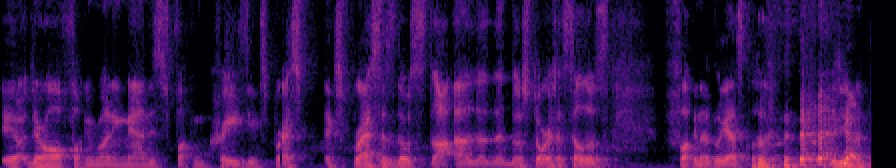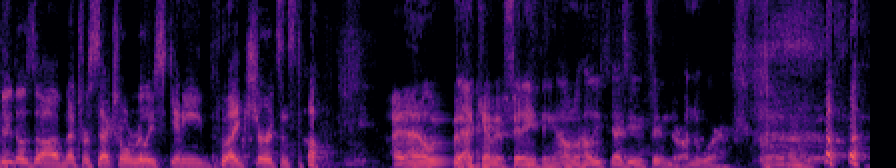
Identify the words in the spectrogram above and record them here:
they're, they're all fucking running, man. This is fucking crazy. Express Express is those uh, the, the, those stores that sell those fucking ugly ass clothes. You know? dude, those uh, metrosexual, really skinny like shirts and stuff. I, I don't. I can't even fit anything. I don't know how these guys even fit in their underwear.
